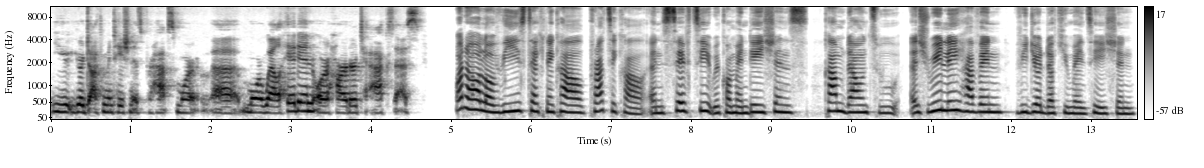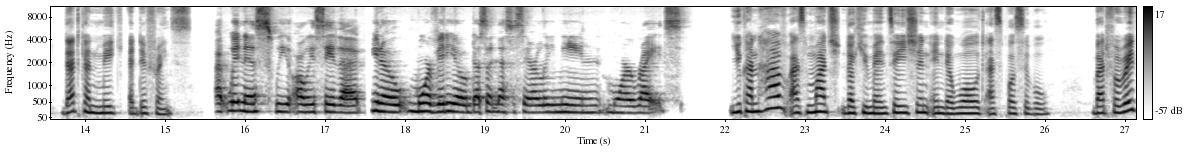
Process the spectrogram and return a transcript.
you, your documentation is perhaps more uh, more well hidden or harder to access. What all of these technical, practical, and safety recommendations come down to is really having video documentation that can make a difference. At Witness, we always say that, you know, more video doesn't necessarily mean more rights. You can have as much documentation in the world as possible, but for it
